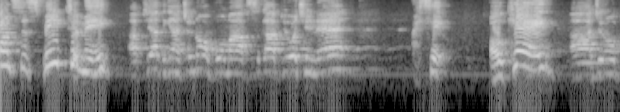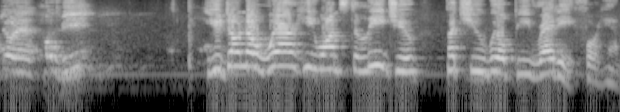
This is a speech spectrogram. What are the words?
wants to speak to me. အဖျားသခင်ကကျွန်တော်အပေါ်မှာစကားပြောချင်တယ် I say, okay. အာကျွန်တော်ပြောတယ်ဟုတ်ပြီ You don't know where He wants to lead you, but you will be ready for Him.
